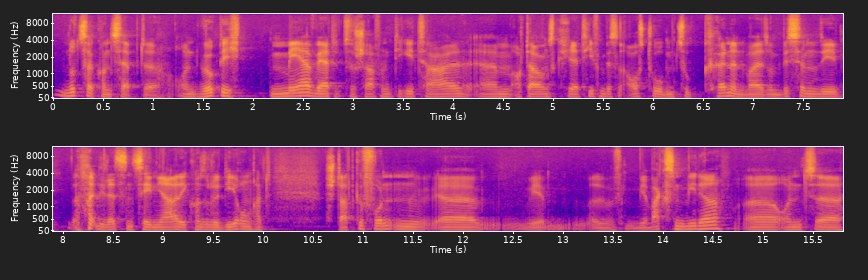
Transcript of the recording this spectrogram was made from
Nutzerkonzepte und wirklich Mehrwerte zu schaffen, digital, ähm, auch da uns kreativ ein bisschen austoben zu können, weil so ein bisschen die, die letzten zehn Jahre die Konsolidierung hat stattgefunden. Äh, wir, also wir wachsen wieder äh, und äh,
